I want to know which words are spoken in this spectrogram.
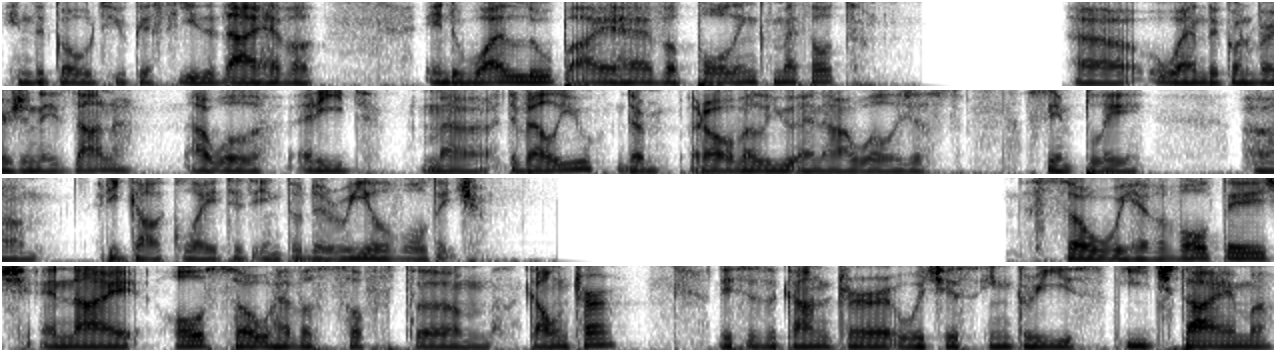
In the code you can see that I have a in the while loop I have a polling method. Uh, when the conversion is done, I will read uh, the value, the raw value, and I will just simply um, recalculate it into the real voltage. So we have a voltage and I also have a soft um, counter. This is a counter which is increased each time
